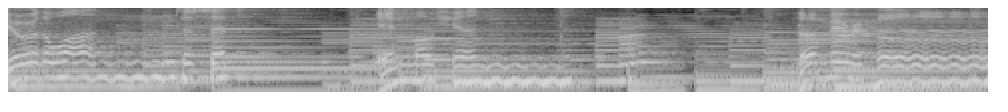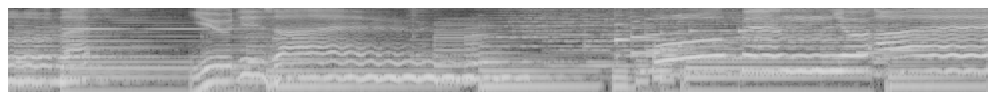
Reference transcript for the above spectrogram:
You're the one to set in motion the miracle that you desire. Open your eyes,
